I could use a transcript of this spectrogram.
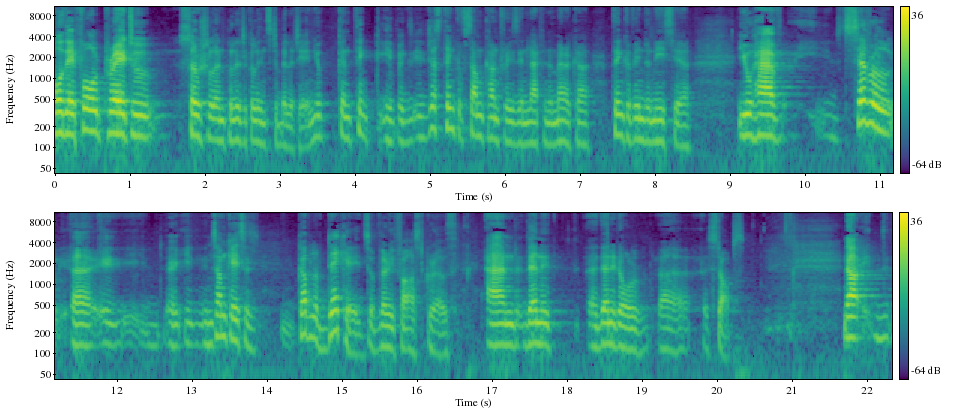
or they fall prey to social and political instability. And you can think, just think of some countries in Latin America, think of Indonesia. You have several, uh, in some cases, a couple of decades of very fast growth, and then it, uh, then it all uh, stops. Now, th-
